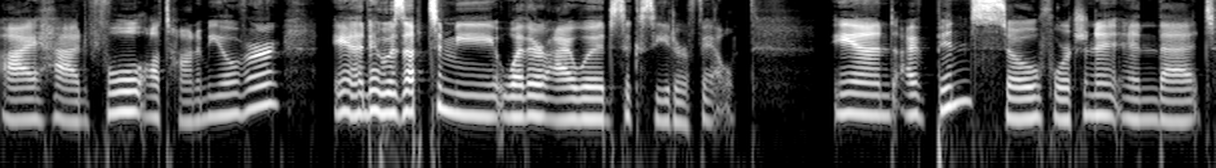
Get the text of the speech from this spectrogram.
I had full autonomy over. And it was up to me whether I would succeed or fail. And I've been so fortunate in that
